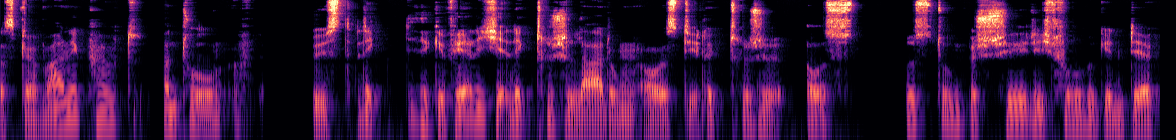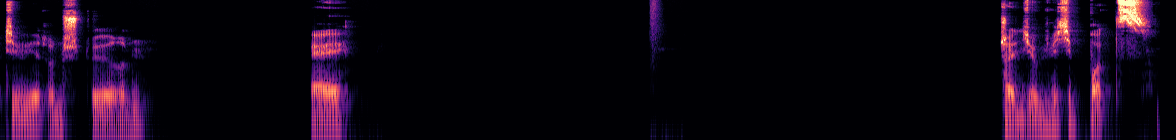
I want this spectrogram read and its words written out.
Das Galvanik-Phantom löst elekt gefährliche elektrische Ladungen aus. Die elektrische Ausrüstung beschädigt, vorübergehend deaktiviert und stören. Okay. Wahrscheinlich irgendwelche Bots.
